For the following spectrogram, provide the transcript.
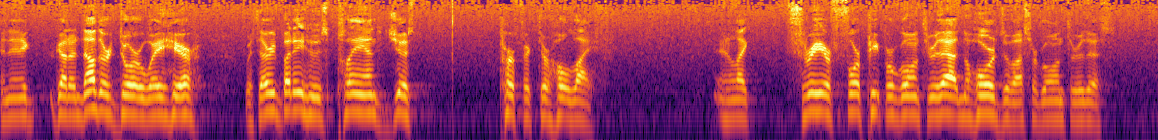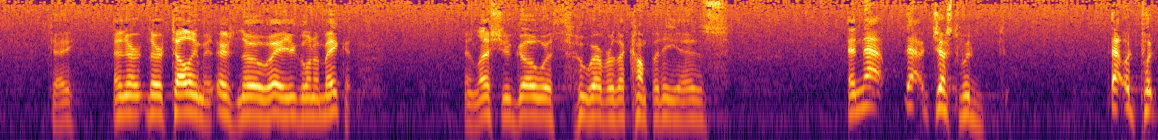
And then you got another doorway here with everybody who's planned just perfect their whole life. And like three or four people are going through that, and the hordes of us are going through this. Okay? And they're, they're telling me there's no way you're going to make it unless you go with whoever the company is. And that, that just would, that would put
